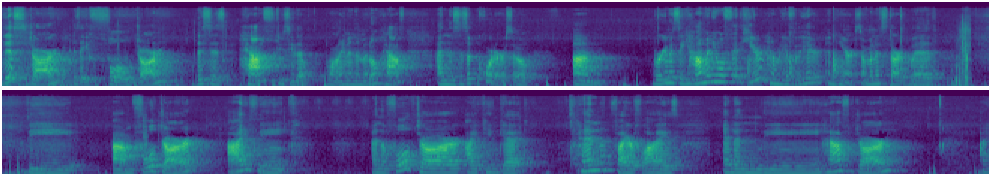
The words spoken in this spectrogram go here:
this jar is a full jar. This is half, do you see that line in the middle, half? And this is a quarter, so um, we're gonna see how many will fit here, how many will fit here and here. So I'm gonna start with the um, full jar. I think, and the full jar, I can get 10 fireflies. And in the half jar, I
